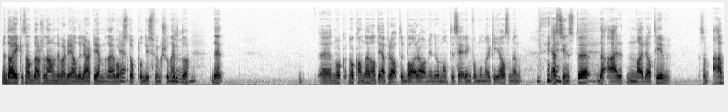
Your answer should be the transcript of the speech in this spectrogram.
Men da ikke sant, det er sånn, ja, men det var det jeg hadde lært hjemme da jeg vokste opp på dysfunksjonelt. og Mm. det eh, nå, nå kan det hende at jeg prater bare av min romantisering for monarkiet, altså, men jeg syns det, det er et narrativ som er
